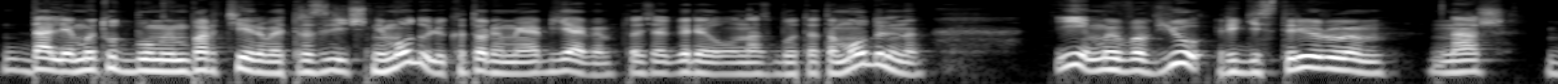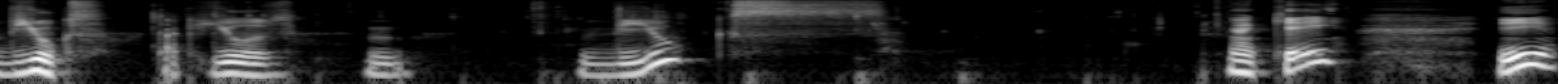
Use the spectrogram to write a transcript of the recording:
далее мы тут будем импортировать различные модули, которые мы объявим. То есть я говорил, у нас будет это модульно. И мы во Vue регистрируем наш Vux. Так, use Vux. Окей. И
